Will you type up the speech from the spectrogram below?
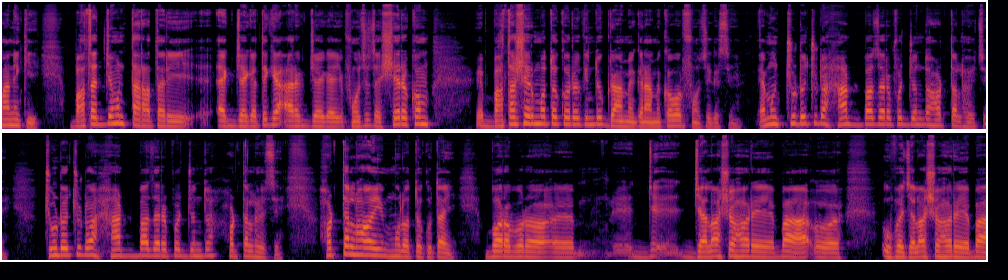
মানে কি? বাতাস যেমন তাড়াতাড়ি এক জায়গা থেকে আরেক জায়গায় পৌঁছে যায় সেরকম বাতাসের মতো করে কিন্তু গ্রামে গ্রামে খবর পৌঁছে গেছে। এবং ছোটো ছোটো হাট বাজার পর্যন্ত হরতাল হয়েছে। ছোটো ছোটো হাট বাজার পর্যন্ত হরতাল হয়েছে। হরতাল হয় মূলত কোথায়? বড় বড় জেলা শহরে বা উপজেলা শহরে বা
